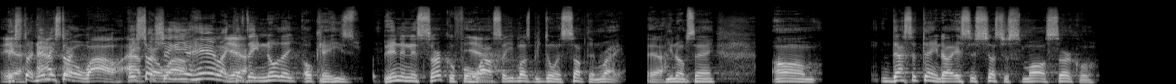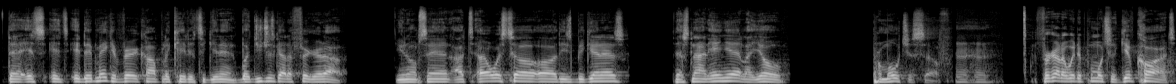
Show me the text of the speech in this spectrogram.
They yeah. start, then they start a while, They start shaking your hand like because Yeah. they know that okay, he's been in this circle for a Yeah. while, so he must be doing something right. Yeah. You know what I'm saying? Um, that's the thing, though. It's just such a small circle that it's it's it, they make it very complicated to get in. But you just got to figure it out. You know what I'm saying? I, I always tell uh, these beginners that's not in yet, like, yo, promote yourself. Mhm. Figure out a way to promote your give cards.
